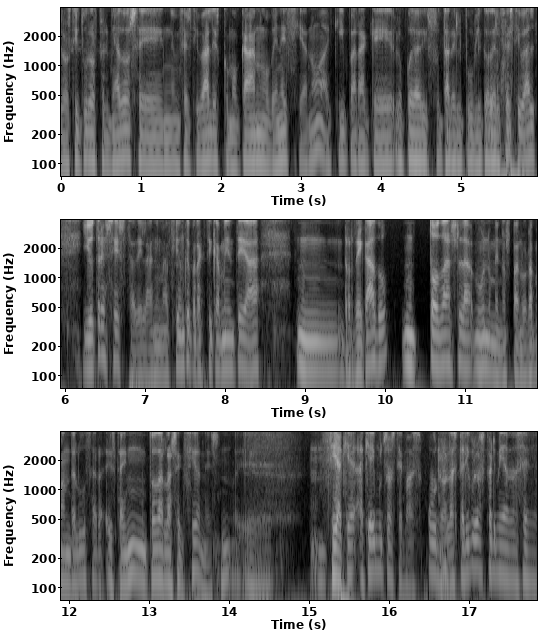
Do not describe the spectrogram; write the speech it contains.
los títulos premiados en, en, festivales como Cannes o Venecia, ¿no? Aquí para que lo pueda disfrutar el público del festival. Y otra es esta, de la animación que prácticamente ha mm, regado todas las, bueno, menos Panorama Andaluz, está en todas las secciones. Eh, sí, aquí, aquí, hay muchos temas. Uno, las películas premiadas en,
